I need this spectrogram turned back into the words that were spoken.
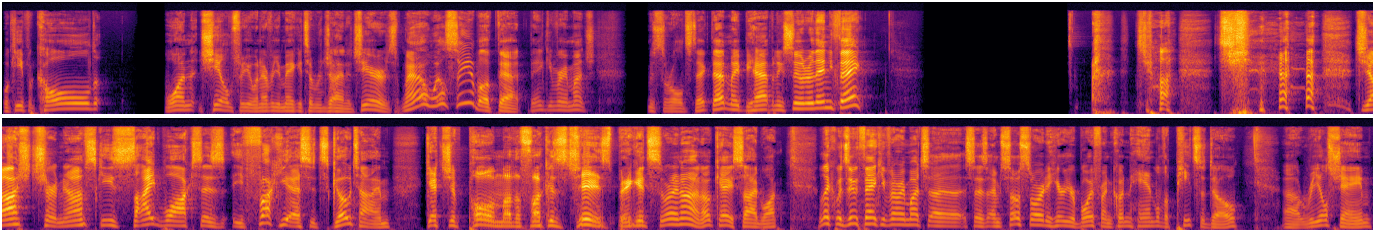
We'll keep a cold one chilled for you whenever you make it to Regina. Cheers. Well, we'll see about that. Thank you very much, Mr. Old Stick. That might be happening sooner than you think. Jo- Josh Chernovsky's sidewalk says, "Fuck yes, it's go time. Get your pole, motherfuckers. Cheers, bigots. Right on. Okay, sidewalk. Liquid Zoo, thank you very much. Uh, says, I'm so sorry to hear your boyfriend couldn't handle the pizza dough. Uh, real shame.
